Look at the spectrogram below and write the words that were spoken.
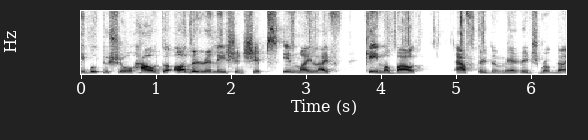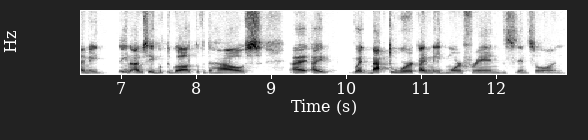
able to show how the other relationships in my life came about after the marriage broke down. I made, you know, I was able to go out of the house. I, I went back to work. I made more friends and so on.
